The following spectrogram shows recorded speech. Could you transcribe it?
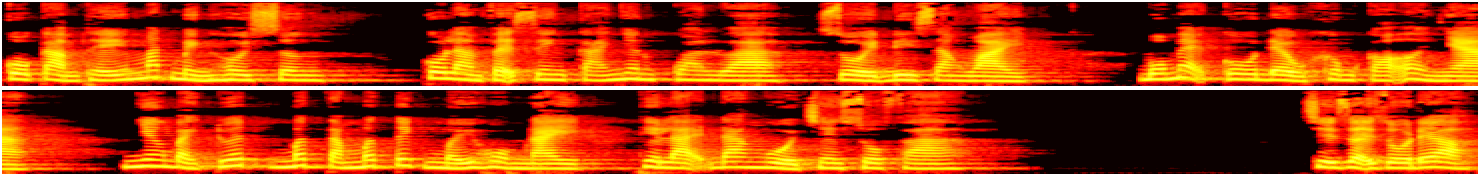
cô cảm thấy mắt mình hơi sưng. Cô làm vệ sinh cá nhân qua loa rồi đi ra ngoài. Bố mẹ cô đều không có ở nhà, nhưng Bạch Tuyết mất tắm mất tích mấy hôm nay thì lại đang ngồi trên sofa. Chị dậy rồi đấy à?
